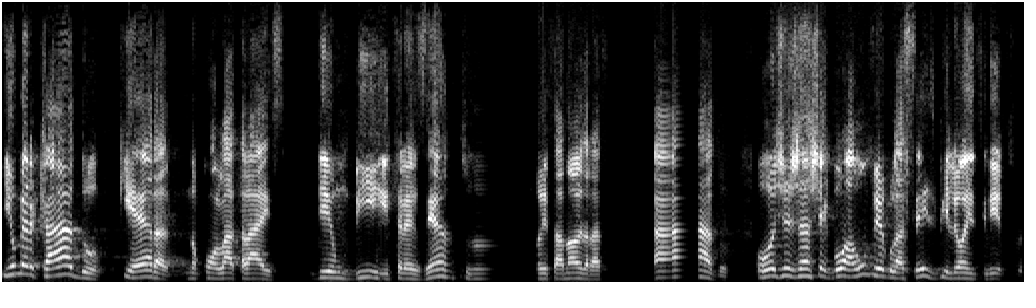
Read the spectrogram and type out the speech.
E o mercado, que era no, lá atrás de 1 bi e 300 no etanol hidratado, hoje já chegou a 1,6 bilhões de litros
